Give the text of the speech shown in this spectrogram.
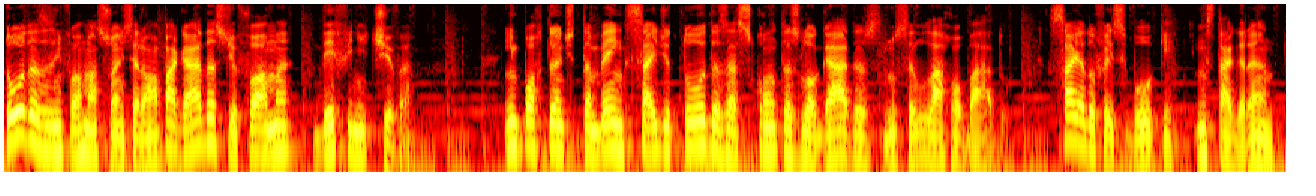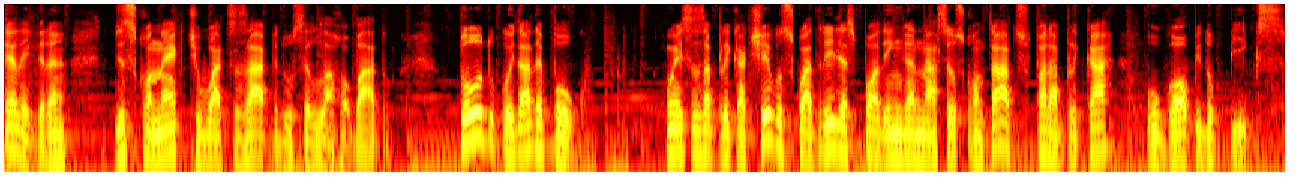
todas as informações serão apagadas de forma definitiva. Importante também sair de todas as contas logadas no celular roubado. Saia do Facebook, Instagram, Telegram, desconecte o WhatsApp do celular roubado. Todo cuidado é pouco. Com esses aplicativos, quadrilhas podem enganar seus contatos para aplicar o golpe do Pix.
